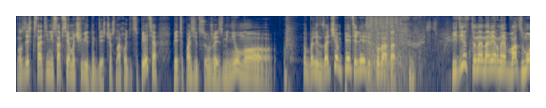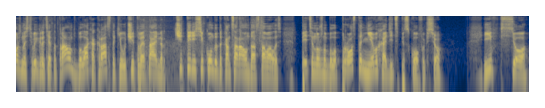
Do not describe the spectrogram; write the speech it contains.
Ну, здесь, кстати, не совсем очевидно, где сейчас находится Петя. Петя позицию уже изменил, но... Блин, зачем Петя лезет куда-то? Единственная, наверное, возможность выиграть этот раунд была как раз-таки, учитывая таймер. 4 секунды до конца раунда оставалось. Пете нужно было просто не выходить с песков, и все. И все.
